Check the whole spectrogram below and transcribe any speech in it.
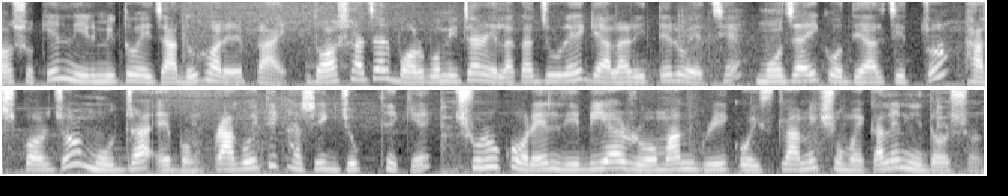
দশকে নির্মিত এই জাদুঘরের প্রায় দশ হাজার বর্গমিটার এলাকা জুড়ে গ্যালারিতে রয়েছে মোজাইক ও দেয়ালচিত্র, ভাস্কর্য, মুদ্রা এবং প্রাগৈতিহাসিক যুগ থেকে শুরু করে লিবিয়ার রোমান, গ্রিক ও ইসলামিক সময়কালের নিদর্শন।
